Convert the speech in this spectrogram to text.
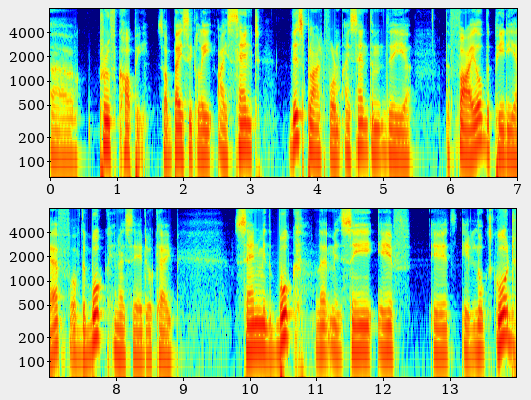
uh, proof copy. So basically, I sent this platform. I sent them the uh, the file, the PDF of the book, and I said, okay, send me the book. Let me see if it it looks good,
